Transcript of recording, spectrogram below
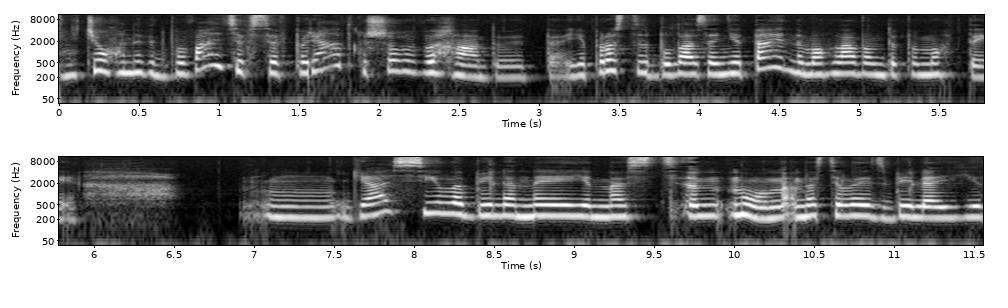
нічого не відбувається, все в порядку, що ви вигадуєте? Я просто була зайнята і не могла вам допомогти. Я сіла біля неї на ну, на стілець біля її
